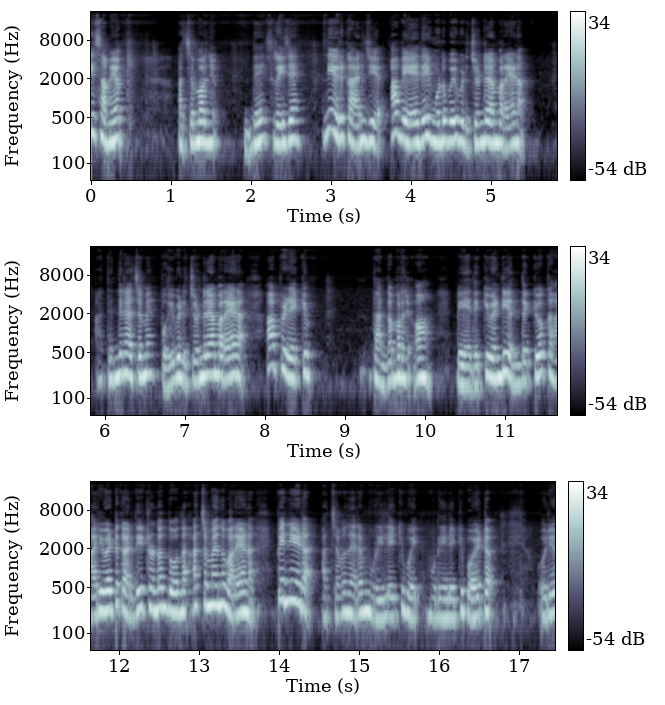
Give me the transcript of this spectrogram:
ഈ സമയം അച്ഛൻ പറഞ്ഞു ദേ ശ്രീജെ നീ ഒരു കാര്യം ചെയ്യ. ആ വേദ ഇങ്ങോട്ട് പോയി വിളിച്ചോണ്ട് വരാൻ പറയണം. അതെന്തിനാ അച്ഛമ്മേ? പോയി വിളിച്ചോണ്ട് വരാൻ പറയണം. അപ്പോഴേക്കും തങ്കം പറഞ്ഞു ആ വേദയ്ക്ക് വേണ്ടി എന്തൊക്കെയോ കാര്യമായിട്ട് കരുതിയിട്ടുണ്ടെന്ന് തോന്നുന്നു അച്ഛമ്മ എന്ന് പറയണം. പിന്നീട് അച്ഛമ്മ നേരെ മുറിയിലേക്ക് പോയി മുറിയിലേക്ക് പോയിട്ട് ഒരു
